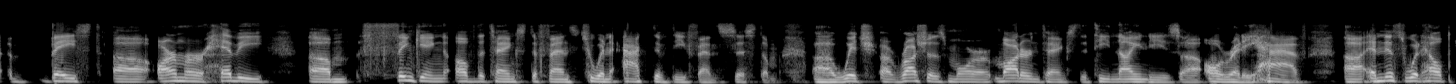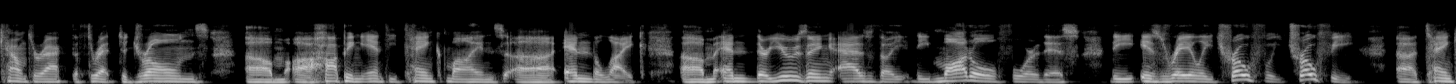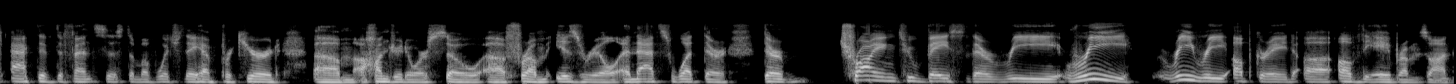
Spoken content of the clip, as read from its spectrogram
based armor heavy um, thinking of the tank's defense to an active defense system, uh, which uh, Russia's more modern tanks, the T 90s, uh, already have. Uh, and this would help counteract the threat to drones, um, uh, hopping anti tank mines, uh, and the like. Um, and they're using as the, the model for this the Israeli trophy, trophy uh, tank active defense system, of which they have procured um, a um, hundred or so uh, from Israel, and that's what they're they're trying to base their re re re re upgrade uh, of the Abrams on.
